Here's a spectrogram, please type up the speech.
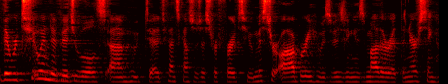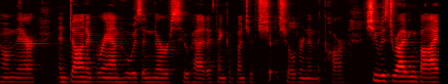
There were two individuals um, who uh, defense counsel just referred to Mr. Aubrey, who was visiting his mother at the nursing home there, and Donna Graham, who was a nurse who had, I think, a bunch of ch- children in the car. She was driving by.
